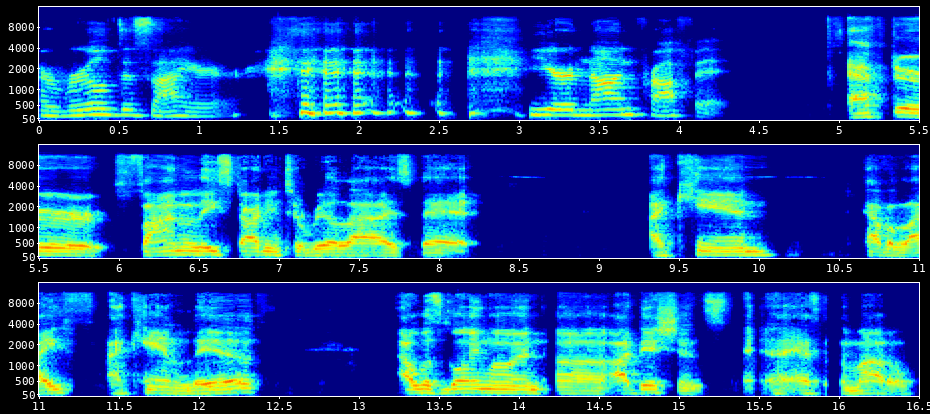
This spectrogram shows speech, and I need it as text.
a real desire your nonprofit. After finally starting to realize that I can have a life, I can live, I was going on uh, auditions uh, as a model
